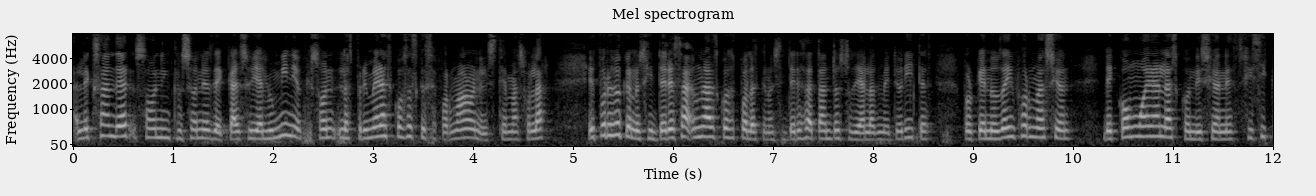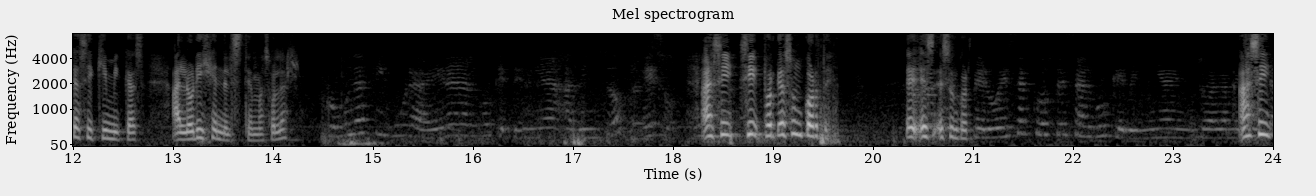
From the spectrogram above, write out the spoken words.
Alexander son inclusiones de calcio y aluminio, que son las primeras cosas que se formaron en el sistema solar. Es por eso que nos interesa, una de las cosas por las que nos interesa tanto estudiar las meteoritas, porque nos da información de cómo eran las condiciones físicas y químicas al origen del sistema solar. ¿Como una figura era algo que tenía adentro? Eso. Ah, sí, sí, porque es un corte. E, es, es un corte. Pero esa cosa es algo que venía en toda la ah, sí.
